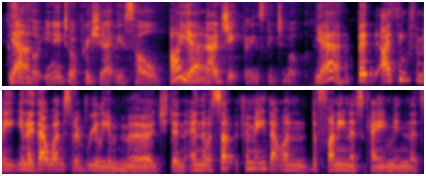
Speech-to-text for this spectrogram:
because Yeah. I thought you need to appreciate this whole Oh, yeah. magic that is picture book. Yeah, but I think for me, you know, that one sort of really emerged, and and there was some for me that one. The funniness came in the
